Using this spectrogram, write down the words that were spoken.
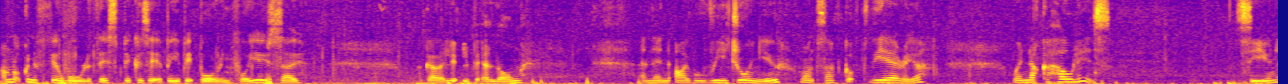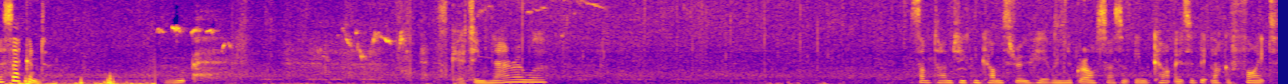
I'm not going to film all of this because it'll be a bit boring for you, so I'll go a little bit along and then I will rejoin you once I've got to the area where Knucker Hole is. See you in a second. It's getting narrower. Sometimes you can come through here and the grass hasn't been cut. It's a bit like a fight.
